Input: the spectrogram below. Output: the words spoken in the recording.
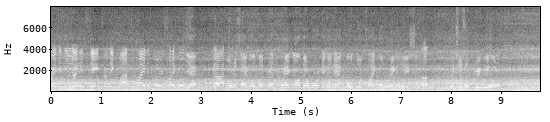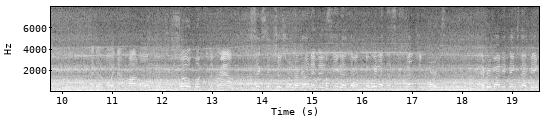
Are in the United States are they classified as motorcycles? Yeah, Gotcha. motorcycle. But ri- right now they're working on the autocycle regulation, Oh, which is a three-wheeler. Had to avoid that pothole. So close to the ground. Six inches from the ground, and you see that the, the way that the suspension works, everybody thinks that being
